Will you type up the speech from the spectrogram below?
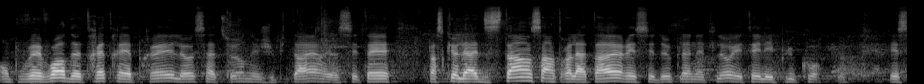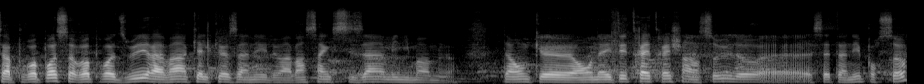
on pouvait voir de très, très près là, Saturne et Jupiter. Euh, c'était parce que la distance entre la Terre et ces deux planètes-là était les plus courtes. Et ça ne pourra pas se reproduire avant quelques années, avant 5-6 ans minimum. Donc, on a été très, très chanceux cette année pour ça.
